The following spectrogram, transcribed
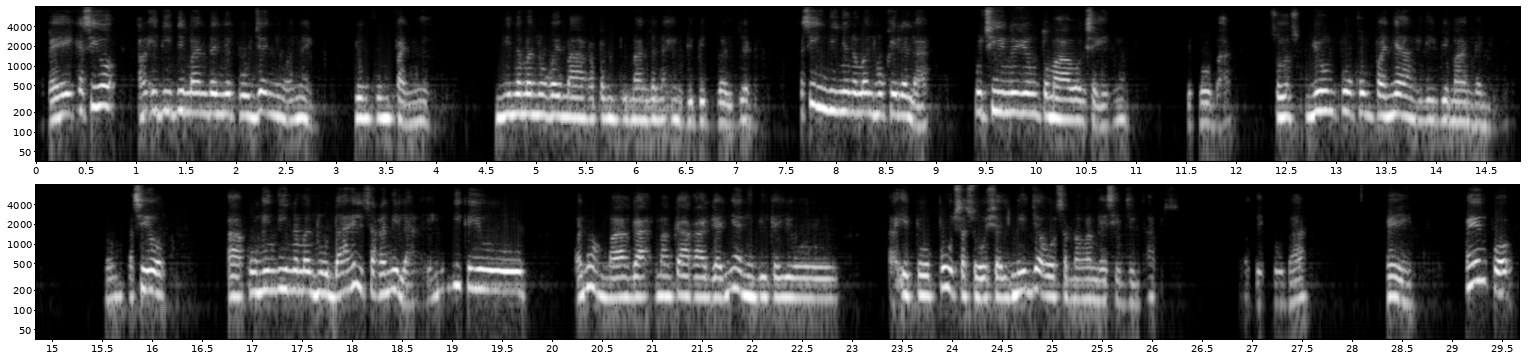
Okay? Kasi ho, ang ididemanda nyo po dyan yung ano eh, yung kumpanya. Hindi naman ho kayo makakapag-demanda ng individual dyan. Kasi hindi nyo naman ho kilala kung sino yung tumawag sa inyo. Di po ba? So, yung po kumpanya ang ididemanda ninyo. No? Kasi ho, ah, kung hindi naman ho dahil sa kanila, eh, hindi kayo ano, mag magkakaganyan, hindi kayo uh, ipopost sa social media o sa mga messaging apps. Okay po ba? Okay. Ngayon po,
